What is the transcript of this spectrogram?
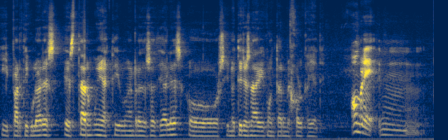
y particulares estar muy activo en redes sociales o si no tienes nada que contar, mejor cállate? Hombre, mm,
